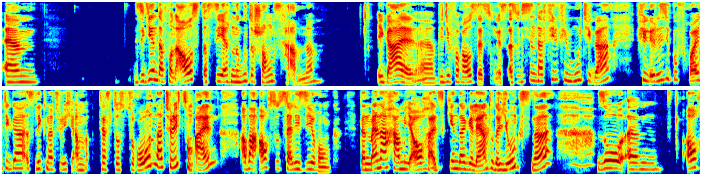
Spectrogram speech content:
ähm, sie gehen davon aus, dass sie eine gute Chance haben. Ne? egal mhm. äh, wie die Voraussetzung ist. Also die sind da viel, viel mutiger, viel risikofreudiger. Es liegt natürlich am Testosteron natürlich zum einen, aber auch Sozialisierung. Denn Männer haben ja auch mhm. als Kinder gelernt oder Jungs, ne? So, ähm, auch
